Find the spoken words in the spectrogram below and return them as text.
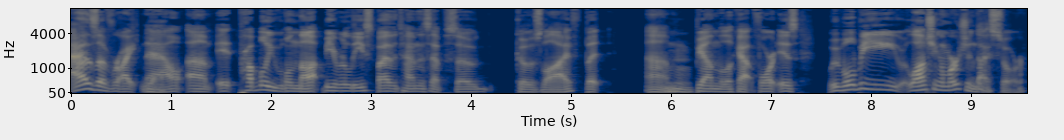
as of right Yeah. now, um, it probably will not be released by the time this episode goes live, but um, Mhm. be on the lookout for it. Is we will be launching a merchandise store.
